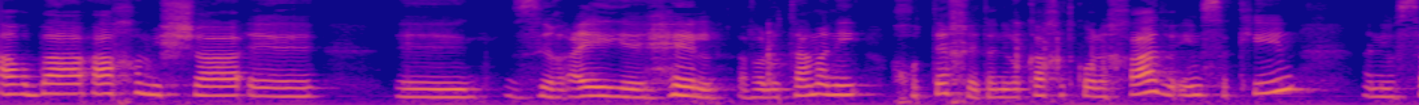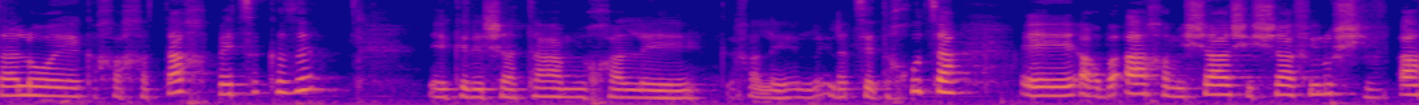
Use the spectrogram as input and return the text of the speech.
ארבעה, חמישה אה, אה, זרעי אה, הל, אבל אותם אני חותכת, אני לוקחת כל אחד ועם סכין אני עושה לו אה, ככה חתך, פצע כזה, אה, כדי שהטעם יוכל אה, ככה לצאת החוצה. אה, ארבעה, חמישה, שישה, אפילו שבעה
